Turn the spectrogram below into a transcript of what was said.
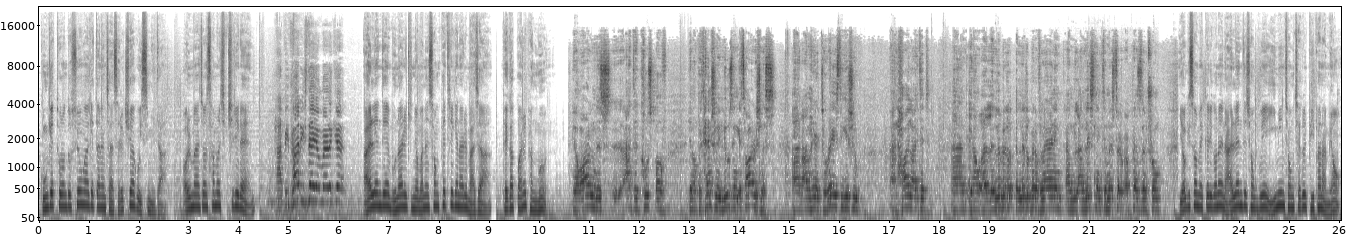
공개 토론도 수용하겠다는 자세를 취하고 있습니다. 얼마 전 3월 17일엔 Happy Paddy's Day! 아일랜드의 문화를 기념하는 성 패트릭의 날을 맞아 백악관을 방문. You know, Uh, you know, potentially losing its Irishness, and I'm here to raise the issue and highlight it, and you know, a little bit, a little bit of learning and, and listening to Mr. President Trump. 여기서 맥그리거는 아일랜드 정부의 이민 정책을 비판하며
